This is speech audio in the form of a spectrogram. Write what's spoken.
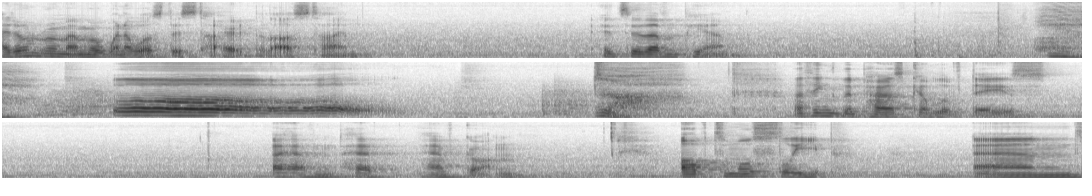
I don't remember when I was this tired the last time. It's 11 p.m. oh. I think the past couple of days I haven't had have gotten optimal sleep and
